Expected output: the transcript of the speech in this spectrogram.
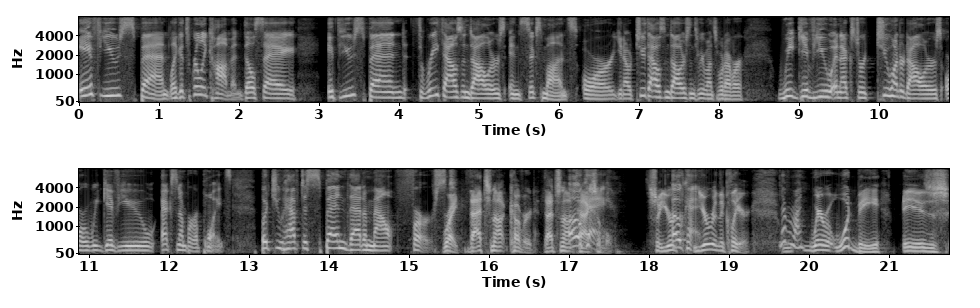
if you spend, like it's really common, they'll say, if you spend $3,000 in six months or, you know, $2,000 in three months, whatever, we give you an extra $200 or we give you X number of points. But you have to spend that amount first. Right. That's not covered. That's not okay. taxable. So you're okay. you're in the clear. Never mind. Where it would be is,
